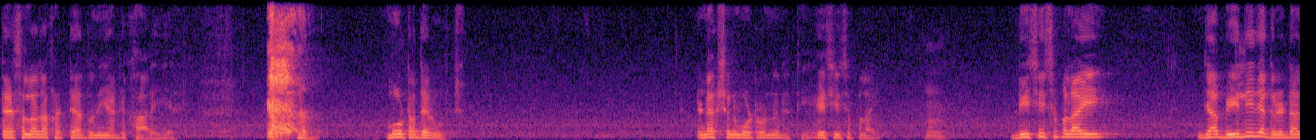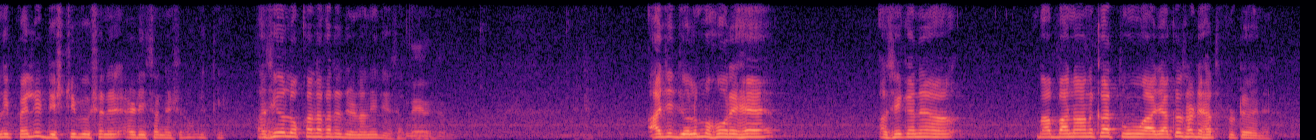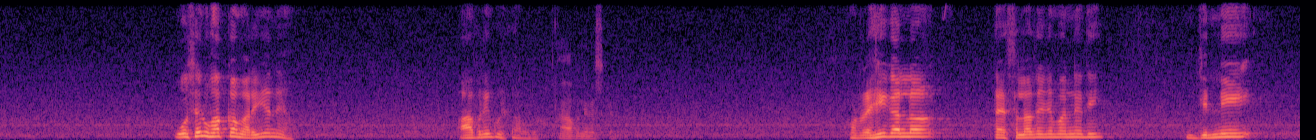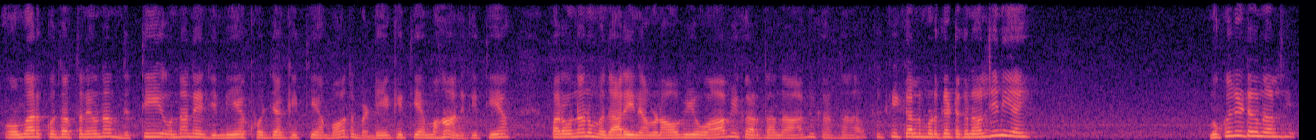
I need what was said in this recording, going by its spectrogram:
Tesla ਦਾ ਖੱਟਿਆ ਦੁਨੀਆ 'ਚ ਖਾ ਰਹੀ ਹੈ। ਮੋਟਰ ਦੇ ਰੂਪ 'ਚ। ਇੰਡਕਸ਼ਨ ਮੋਟਰ ਉਹਨੇ ਦਿੱਤੀ ਏਸੀ ਸਪਲਾਈ। ਹੂੰ ਡੀਸੀ ਸਪਲਾਈ ਜਾਂ ਬਿਜਲੀ ਦੇ ਗ੍ਰਿਡਾਂ ਦੀ ਪਹਿਲੀ ਡਿਸਟ੍ਰੀਬਿਊਸ਼ਨ ਐਡੀਸਨ ਨੇ ਸ਼ੁਰੂ ਕੀਤੀ। ਅਸੀਂ ਉਹ ਲੋਕਾਂ ਦਾ ਕਦੇ ਦੇਣਾ ਨਹੀਂ ਦੇ ਸਕਦੇ। ਅੱਜ ਜ਼ੁਲਮ ਹੋ ਰਿਹਾ ਹੈ। ਅਸੀਂ ਕਹਿੰਦੇ ਆ ਬਾਬਾ ਨਾਨਕਾ ਤੂੰ ਆ ਜਾ ਕੇ ਸਾਡੇ ਹੱਥ ਟੁੱਟੇ ਹੋਏ ਨੇ। ਉਸੇ ਨੂੰ ਹੱਕਾ ਮਾਰੀ ਜਾਂਦੇ ਆ ਆਪ ਨਹੀਂ ਕੁਝ ਕਰਦਾ ਆਪ ਨੇ ਕੁਛ ਕਰ ਹੁਣ ਰਹੀ ਗੱਲ ਟੈਸਲਾ ਦੇ ਜ਼ਮਾਨੇ ਦੀ। ਜਿੰਨੀ ਉਮਰ ਕੁਦਰਤ ਨੇ ਉਹਨਾਂ ਨੂੰ ਦਿੱਤੀ ਉਹਨਾਂ ਨੇ ਜਿੰਨੀਆਂ ਖੋਜਾਂ ਕੀਤੀਆਂ ਬਹੁਤ ਵੱਡੀਆਂ ਕੀਤੀਆਂ ਮਹਾਨ ਕੀਤੀਆਂ ਪਰ ਉਹਨਾਂ ਨੂੰ ਮਦਾਰੀ ਨਾ ਬਣਾਓ ਵੀ ਉਹ ਆ ਵੀ ਕਰਦਾ ਦਾ ਆ ਵੀ ਕਰਦਾ ਦਾ ਕਿ ਕੀ ਕੱਲ ਮੁੜ ਕੇ ਟੈਕਨੋਲੋਜੀ ਨਹੀਂ ਆਈ? ਮੁੱਕ ਗਈ ਟੈਕਨੋਲੋਜੀ?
